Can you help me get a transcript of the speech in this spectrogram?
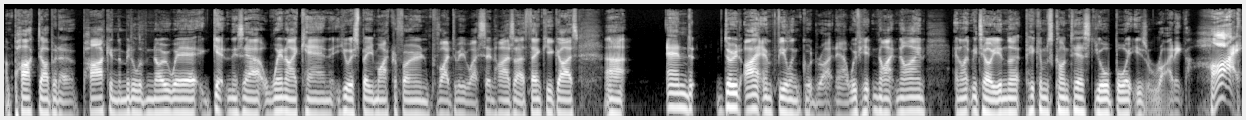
I'm parked up at a park in the middle of nowhere, getting this out when I can. USB microphone provided to me by Sennheiser. Thank you guys. Uh, and dude, I am feeling good right now. We've hit night nine, and let me tell you, in the Pick'ems contest, your boy is riding high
